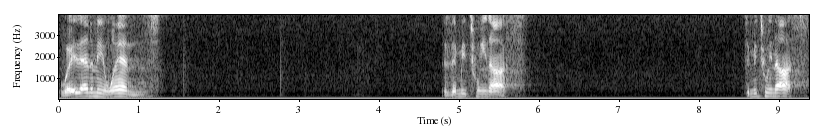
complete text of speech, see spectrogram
the way the enemy wins is in between us. It's in between us.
